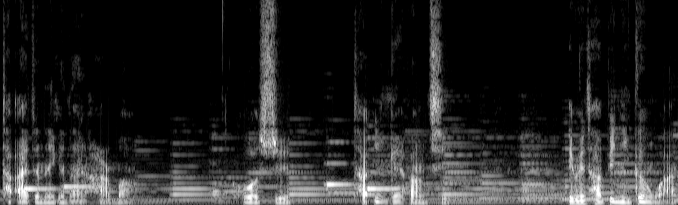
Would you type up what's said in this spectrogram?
他爱的那个男孩吗？或许他应该放弃，因为他比你更晚，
